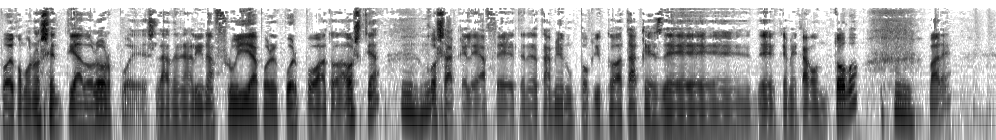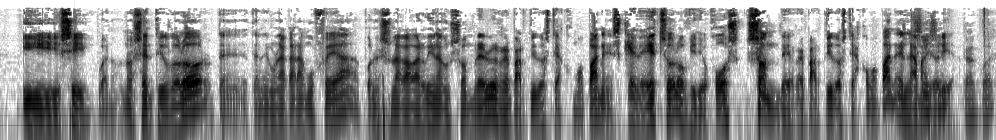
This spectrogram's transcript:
porque como no sentía dolor, pues la adrenalina fluía por el cuerpo a toda hostia, cosa que le hace tener también un poquito ataques de, de que me cago en todo, ¿vale? Y sí, bueno, no sentir dolor, te- tener una cara muy fea, ponerse una gabardina, un sombrero y repartir hostias como panes, que de hecho los videojuegos son de repartir hostias como panes, la Sí, sí, mayoría. tal cual.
